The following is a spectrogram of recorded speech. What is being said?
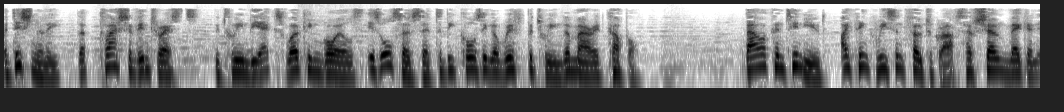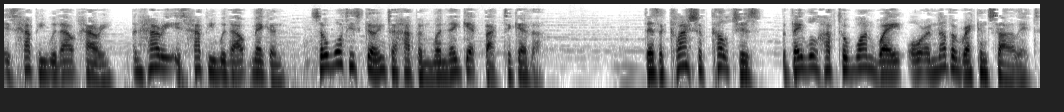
Additionally, the clash of interests between the ex-working royals is also said to be causing a rift between the married couple. Bower continued, I think recent photographs have shown Meghan is happy without Harry, and Harry is happy without Meghan, so what is going to happen when they get back together? There's a clash of cultures, but they will have to one way or another reconcile it.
